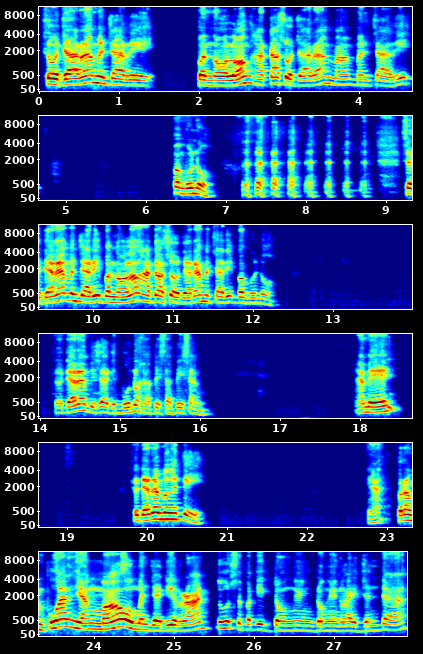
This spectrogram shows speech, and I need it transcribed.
saudara mencari penolong atau saudara mencari pembunuh. saudara mencari penolong atau saudara mencari pembunuh. Saudara bisa dibunuh habis-habisan. Amin. Saudara mengerti? Ya, perempuan yang mau menjadi ratu seperti dongeng-dongeng legenda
